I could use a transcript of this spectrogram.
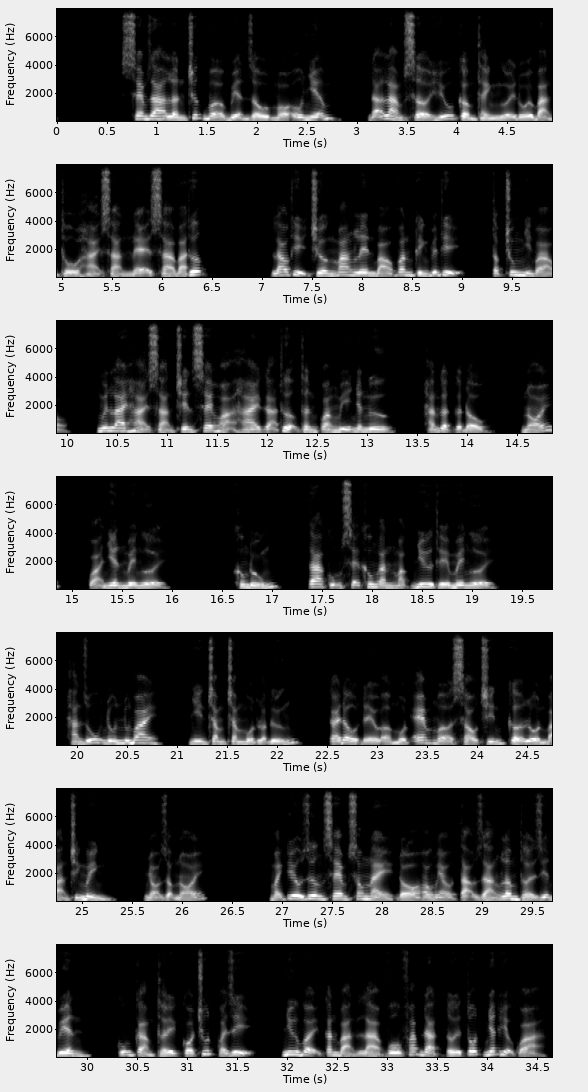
Xem ra lần trước bờ biển dầu mỏ ô nhiễm, đã làm sở hữu cẩm thành người đối bản thổ hải sản né xa ba thước. Lao thị trường mang lên báo văn kính viễn thị, tập trung nhìn vào, nguyên lai hải sản trên xe hỏa hai gã thượng thân quang mỹ nhân ngư, hắn gật gật đầu, nói, quả nhiên mê người. Không đúng, ta cũng sẽ không ăn mặc như thế mê người. Hàn Dũ nhún nhún vai, nhìn chằm chằm một loạt đứng, cái đầu đều ở một M69 cỡ lổn bản chính mình, nhỏ giọng nói. Mạnh tiêu dương xem xong này đó ho nghèo tạo dáng lâm thời diễn viên, cũng cảm thấy có chút quái dị, như vậy căn bản là vô pháp đạt tới tốt nhất hiệu quả.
